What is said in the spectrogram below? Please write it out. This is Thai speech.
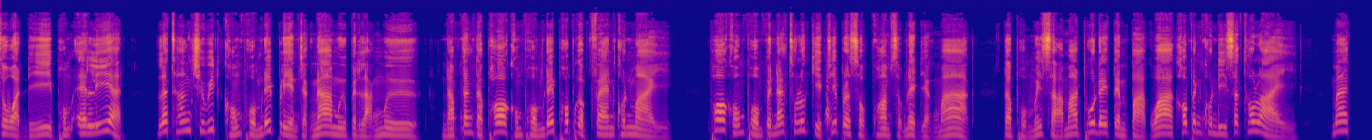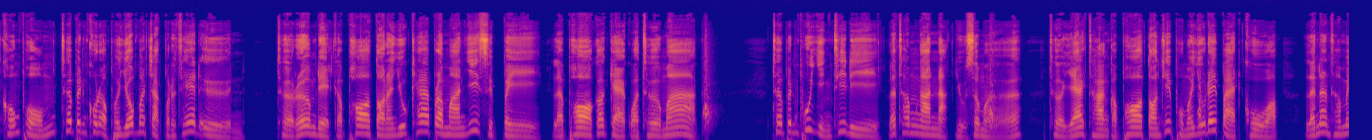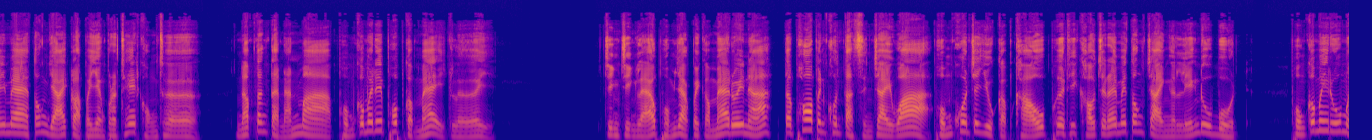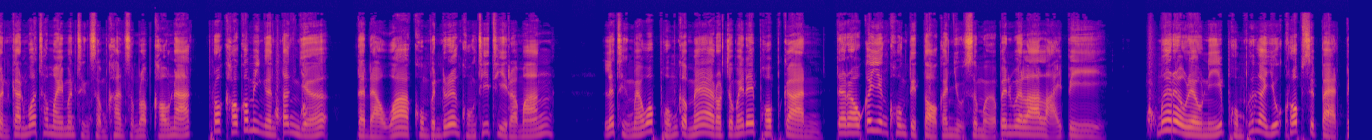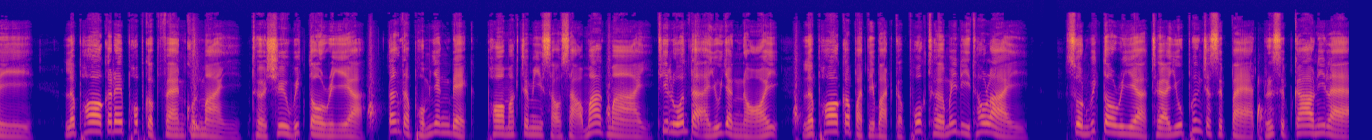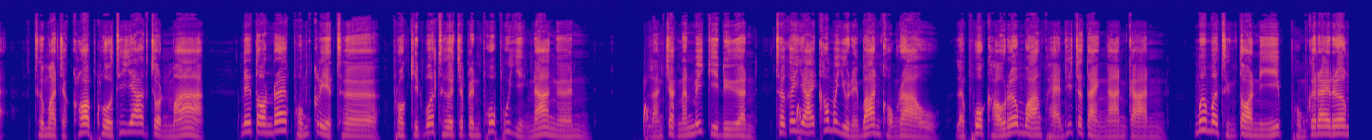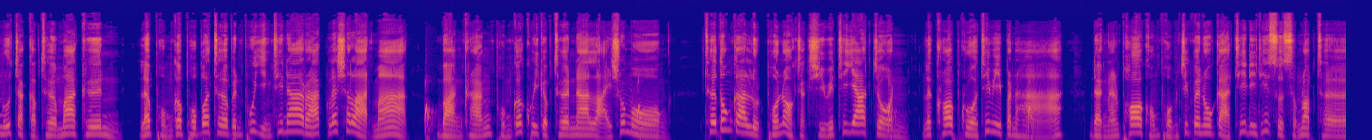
สวัสดีผมเอเลียด และทั้งชีวิตของผมได้เปลี่ยนจากหน้ามือเป็นหลังมือ นับตั้งแต่พ่อของผมได้พบกับแฟนคนใหม่ พ่อของผมเป็นนักธุรกิจที่ประสบความสำเร็จอย่างมาก แต่ผมไม่สามารถพูดได้เต็มปากว่าเขาเป็นคนดีสักเท่าไหร่ แม่ของผมเธอเป็นคนอพยพมาจากประเทศอื่น เธอเริ่มเดทกับพ่อตอนอายุแค่ประมาณ 20 ปี และพ่อก็แก่กว่าเธอมาก เธอเป็นผู้หญิงที่ดีและทำงานหนักอยู่เสมอ เธอแยกทางกับพ่อตอนที่ผมอายุได้ 8 ขวบ และนั่นทำให้แม่ต้องย้ายกลับไปยังประเทศของเธอ นับตั้งแต่นั้นมาผมก็ไม่ได้พบกับแม่อีกเลย จริง ๆ แล้วผมอยากไปกับแม่ด้วยนะ แต่พ่อเป็นคนตัดสินใจว่า ผมควรจะอยู่กับเขาเพื่อที่เขาจะได้ไม่ต้องจ่ายเงินเลี้ยงดูบุตร ผมก็ไม่รู้เหมือนกันว่าทำไมมันถึงสำคัญสำหรับเขานัก เพราะเขาก็มีเงินตั้งเยอะ แต่เดาว่าคงเป็นเรื่องของที่ทีละมั้งและถึงแม้ว่าผมกับแม่เราจะไม่ได้พบกัน แต่เราก็ยังคงติดต่อกันอยู่เสมอเป็นเวลาหลายปี เมื่อเร็วๆนี้ผมเพิ่งอายุครบ 18 ปี และพ่อก็ได้พบกับแฟนคนใหม่ เธอชื่อวิกตอเรีย ตั้งแต่ผมยังเด็ก พ่อมักจะมีสาวๆมากมาย ที่ล้วนแต่อายุยังน้อย และพ่อก็ปฏิบัติกับพวกเธอไม่ดีเท่าไหร่ ส่วนวิกตอเรียเธออายุเพิ่งจะ 18 หรือ 19 นี่แหละ เธอมาจากครอบครัวที่ยากจนมาก ในตอนแรกผมเกลียดเธอ เพราะคิดว่าเธอจะเป็นพวกผู้หญิงหน้าเงิน หลังจากนั้นไม่กี่เดือน เธอก็ย้ายเข้ามาอยู่ในบ้านของเรา และพวกเขาเริ่มวางแผนที่จะแต่งงานกัน เมื่อมาถึงตอนนี้ผมก็ได้เริ่มรู้จักกับเธอมากขึ้น และผมก็พบว่าเธอเป็นผู้หญิงที่น่ารักและฉลาดมาก บางครั้งผมก็คุยกับเธอนานหลายชั่วโมง ธอต้องการหลุดพ้นออกจากชีวิตที่ยากจน และครอบครัวที่มีปัญหา ดังนั้นพ่อของผมจึงเป็นโอกาสที่ดีที่สุดสำหรับเธอ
